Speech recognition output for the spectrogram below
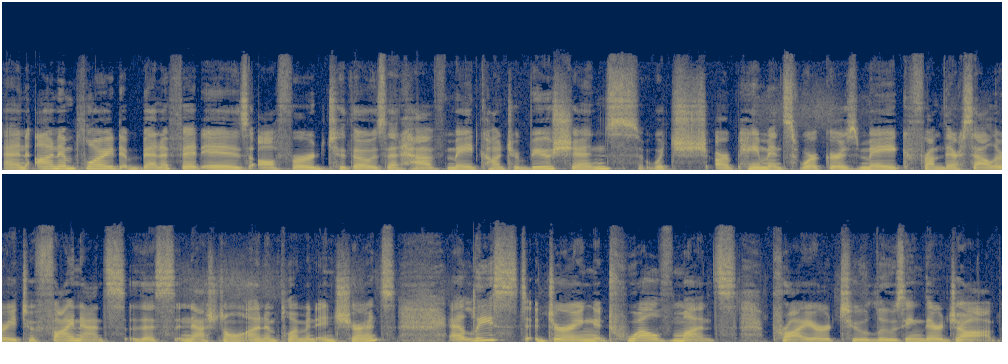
An unemployed benefit is offered to those that have made contributions, which are payments workers make from their salary to finance this national national unemployment insurance, at least during 12 months prior to losing their job.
